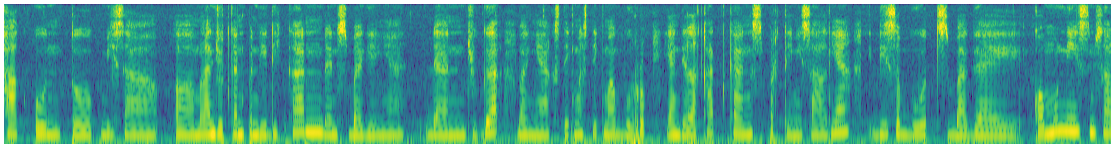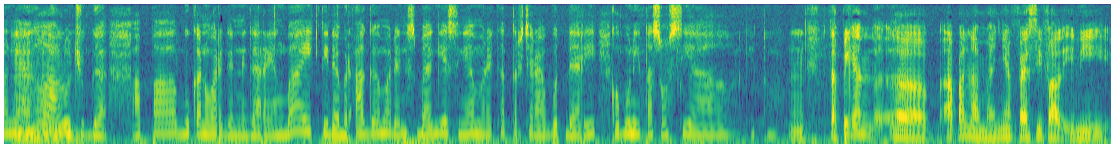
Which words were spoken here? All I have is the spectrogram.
hak untuk bisa eh, melanjutkan pendidikan dan sebagainya. Dan juga banyak stigma-stigma buruk yang dilekatkan seperti misalnya disebut sebagai komunis misalnya, Mhm. lalu juga apa bukan warga negara yang baik, tidak beragama dan sebagainya sehingga mereka tercerabut dari komunitas sosial gitu. Hmm, tapi kan eh, apa namanya festival ini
